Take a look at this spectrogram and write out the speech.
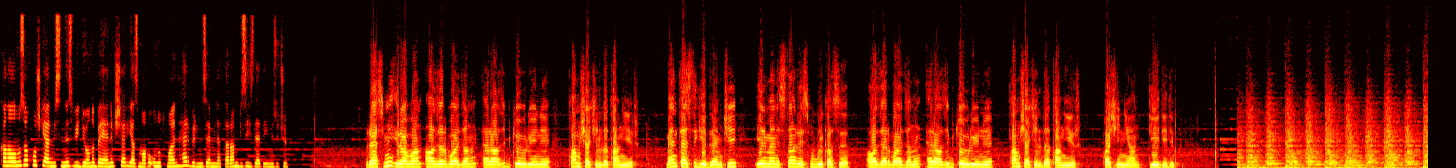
Kanalımıza xoş gəlmisiniz. Videonu bəyənib şərh yazmağı unutmayın. Hər birinizə minnətdaram bizi izlədiyiniz üçün. Rəsmi İrəvan Azərbaycanın ərazi bütövlüyünü tam şəkildə tanıyır. Mən təsdiq edirəm ki, Ermənistan Respublikası Azərbaycanın ərazi bütövlüyünü tam şəkildə tanıyır. Paşinyan qeyd edib.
